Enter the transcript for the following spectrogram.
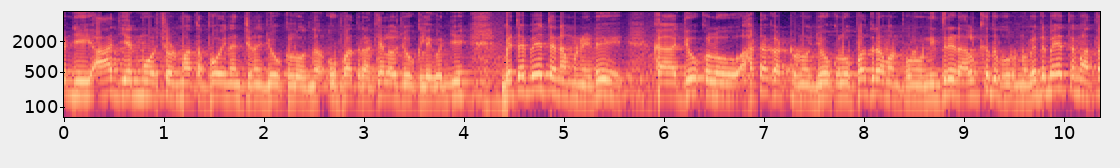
ಒಂಜಿ ಆಜಿ ಎನ್ಮು ವರ್ಷೋಡು ಮಾತ ಪೋಯಿನಂಚಿನ ಜೋಕುಲು ಉಪದ್ರ, ಕೆಲವು ಜೋಕುಲಿಗೆ ಒಂಜಿ ಬೆತೆ ಬೇತೆ ನಮ್ಮನೆಡು ಕ ಜೋಕುಲು ಹಠ ಕಟ್ಟುನು, ಜೋಕುಲು ಉಪದ್ರ ಮನ್ಪುನು, ನಿದ್ರೆಡ್ ಅಲ್ಕದು ಬುರುನು, ಬೆತೆ ಬೇತೆ ಮಾತ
